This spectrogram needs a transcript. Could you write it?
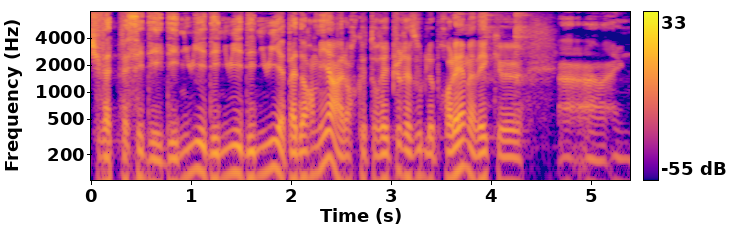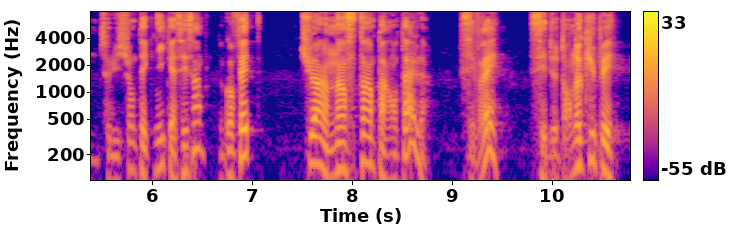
Tu vas te passer des, des nuits et des nuits et des nuits à pas dormir alors que tu aurais pu résoudre le problème avec euh, un, une solution technique assez simple. Donc en fait, tu as un instinct parental, c'est vrai, c'est de t'en occuper.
